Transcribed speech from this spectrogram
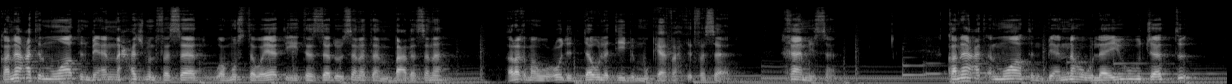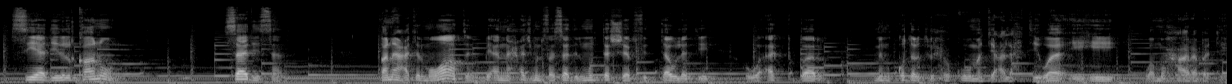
قناعة المواطن بأن حجم الفساد ومستوياته تزداد سنة بعد سنة رغم وعود الدولة بمكافحة الفساد. خامسا قناعة المواطن بأنه لا يوجد سيادة للقانون. سادسا قناعة المواطن بأن حجم الفساد المنتشر في الدولة هو أكبر من قدرة الحكومة على احتوائه ومحاربته.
